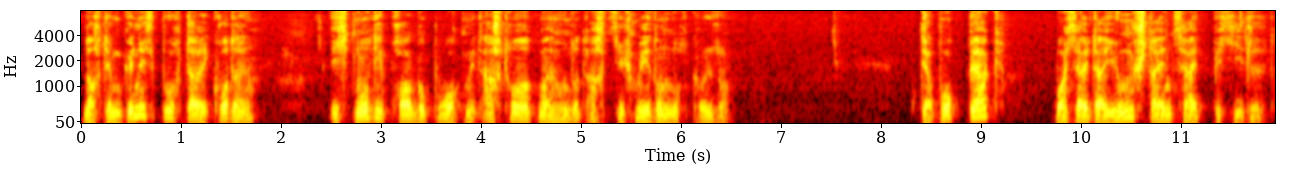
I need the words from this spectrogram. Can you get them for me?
Nach dem Guinness-Buch der Rekorde ist nur die Prager Burg mit 800 mal 180 Metern noch größer. Der Burgberg war seit der Jungsteinzeit besiedelt.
